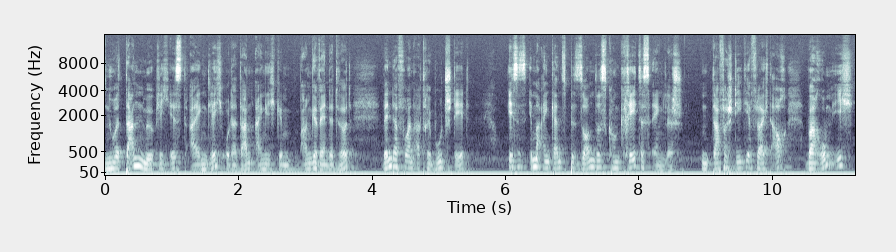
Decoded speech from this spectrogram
nur dann möglich ist eigentlich oder dann eigentlich angewendet wird, wenn davor ein Attribut steht, ist es immer ein ganz besonders konkretes Englisch. Und da versteht ihr vielleicht auch, warum ich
